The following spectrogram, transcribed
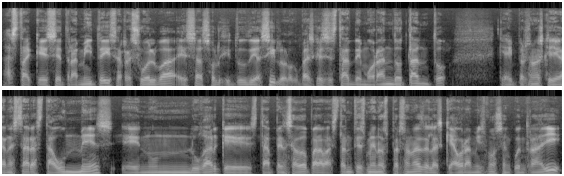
hasta que se tramite y se resuelva esa solicitud de asilo. Lo que pasa es que se está demorando tanto que hay personas que llegan a estar hasta un mes en un lugar que está pensado para bastantes menos personas de las que ahora mismo se encuentran allí.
